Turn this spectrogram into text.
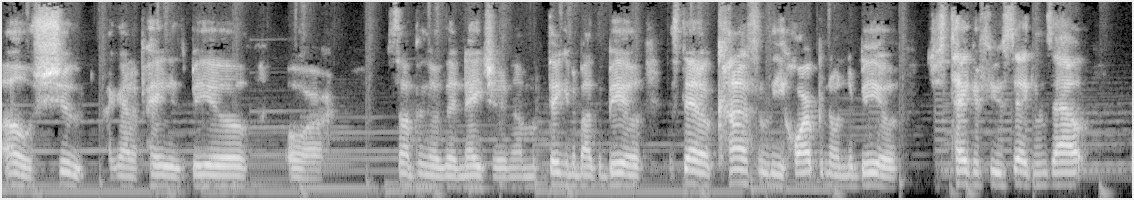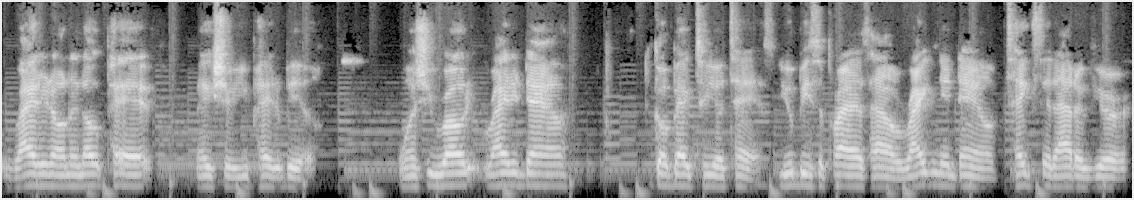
oh shoot, I gotta pay this bill or something of that nature, and I'm thinking about the bill instead of constantly harping on the bill. Just take a few seconds out, write it on a notepad, make sure you pay the bill. Once you wrote it, write it down, go back to your task. You'll be surprised how writing it down takes it out of your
